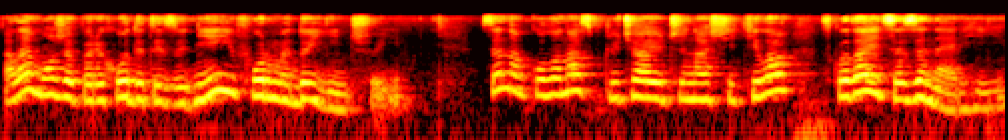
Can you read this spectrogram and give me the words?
але може переходити з однієї форми до іншої. Все навколо нас, включаючи наші тіла, складається з енергії.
